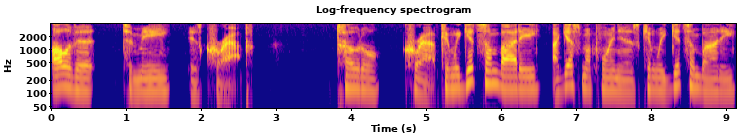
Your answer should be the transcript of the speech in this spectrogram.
all of it to me is crap. Total crap. Can we get somebody? I guess my point is can we get somebody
